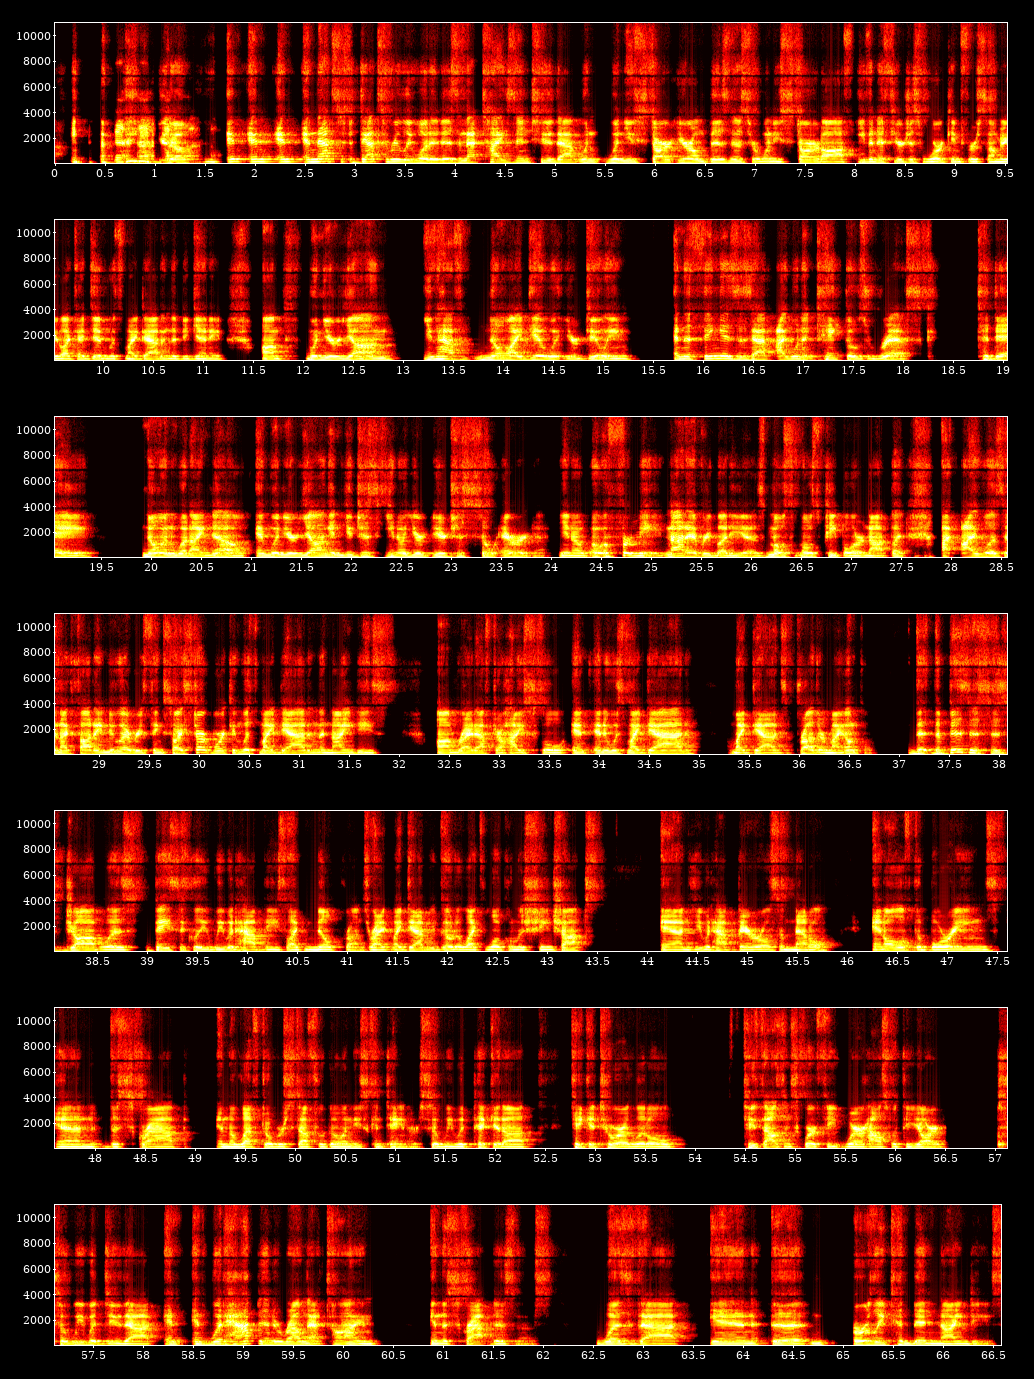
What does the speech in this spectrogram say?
you know, and, and and and that's that's really what it is. And that ties into that when when you start your own business or when you start off, even if you're just working for somebody, like I did with my dad in the beginning, um, when you're young, you have no idea what you're doing. And the thing is, is that I wouldn't take those risks today knowing what I know. And when you're young and you just, you know, you're you're just so arrogant, you know. Oh, for me, not everybody is. Most most people are not, but I, I was, and I thought I knew everything. So I start working with my dad in the 90s, um, right after high school. And, and it was my dad, my dad's brother, my uncle. The, the business's job was basically we would have these like milk runs, right? My dad would go to like local machine shops and he would have barrels of metal and all of the borings and the scrap and the leftover stuff would go in these containers. So we would pick it up, take it to our little 2000 square feet warehouse with the yard. So we would do that. And, and what happened around that time in the scrap business was that in the early to mid 90s,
